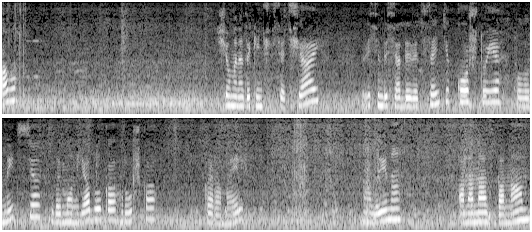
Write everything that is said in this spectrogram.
Каву. Ще у мене закінчився чай. 89 центів коштує. Полуниця, лимон, яблука, грушка, карамель, малина, ананас, банан.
